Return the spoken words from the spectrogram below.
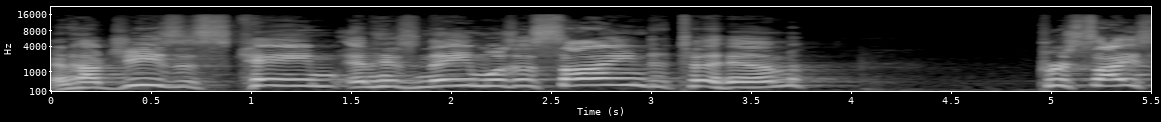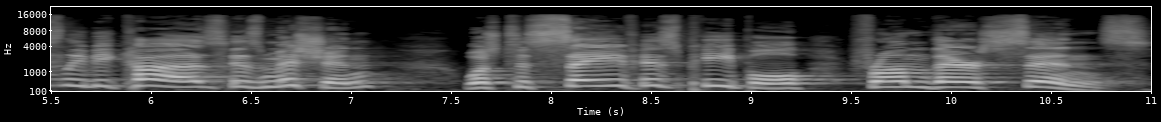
And how Jesus came and his name was assigned to him precisely because his mission was to save his people from their sins.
